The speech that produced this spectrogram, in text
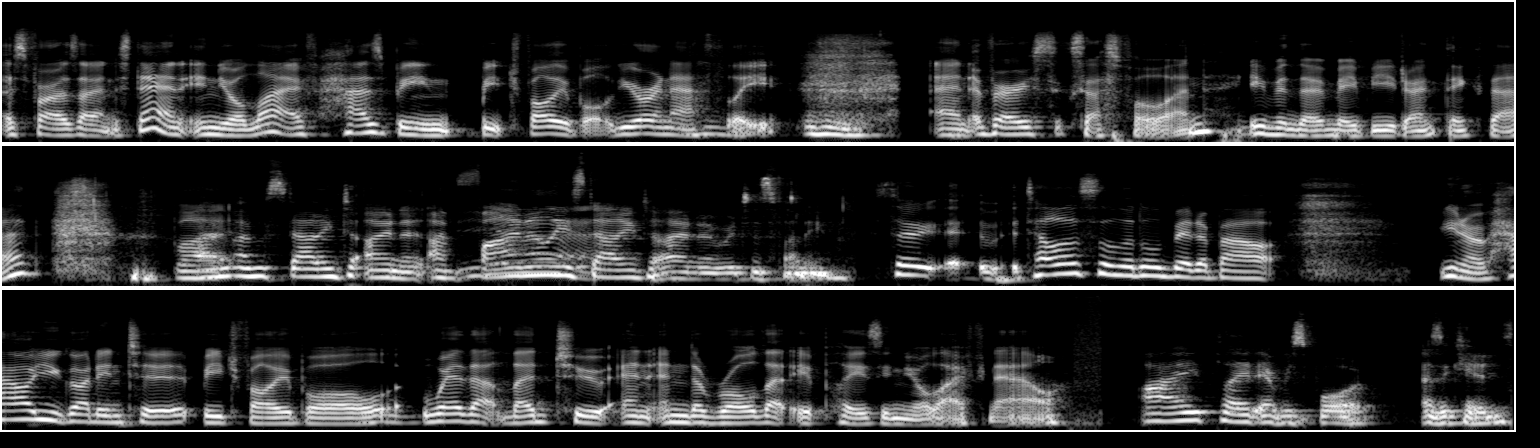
as far as i understand in your life has been beach volleyball you're an mm-hmm. athlete mm-hmm. and a very successful one even though maybe you don't think that but I'm, I'm starting to own it i'm finally yeah. starting to own it which is funny so uh, tell us a little bit about you know how you got into beach volleyball mm. where that led to and and the role that it plays in your life now. I played every sport as a kid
